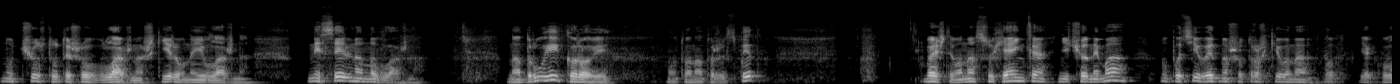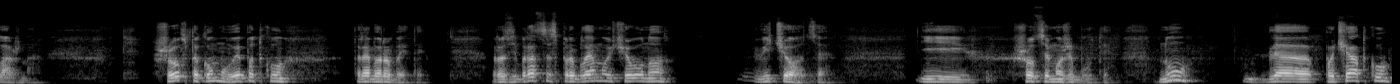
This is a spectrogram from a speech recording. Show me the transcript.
Ну, чувствувати, що влажна, шкіра в неї влажна. Не сильно, але влажна. На другій корові, от вона теж спить. Бачите, вона сухенька, нічого нема. Ну, по цій видно, що трошки вона от, як влажна. Що в такому випадку треба робити? Розібратися з проблемою, що воно, від чого це. І що це може бути. Ну, для початку,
